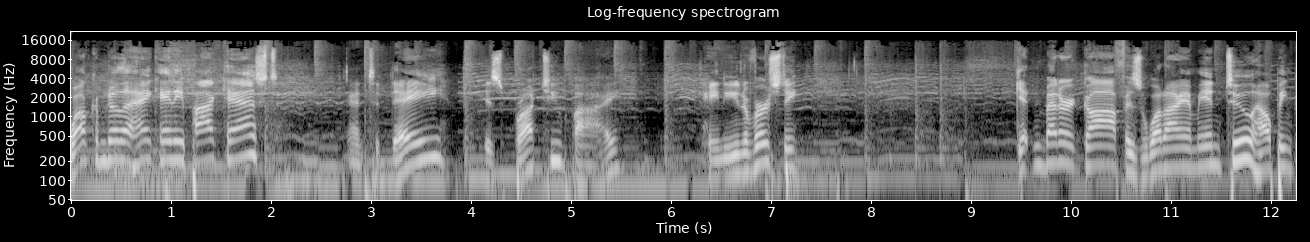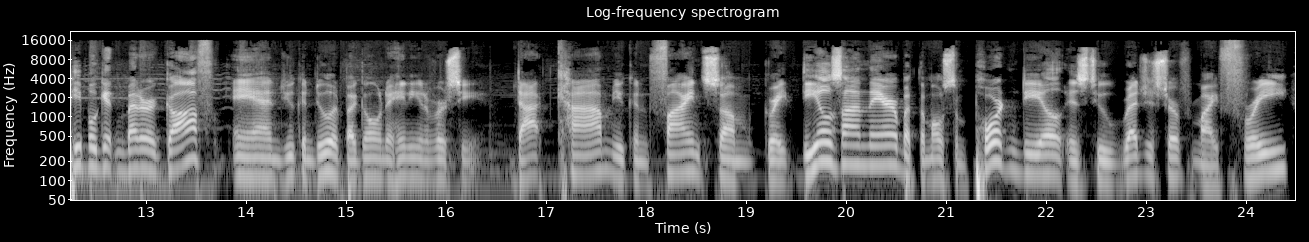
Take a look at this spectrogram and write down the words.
Welcome to the Hank Haney Podcast. And today is brought to you by Haney University. Getting better at golf is what I am into, helping people getting better at golf. And you can do it by going to haneyuniversity.com. You can find some great deals on there, but the most important deal is to register for my free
